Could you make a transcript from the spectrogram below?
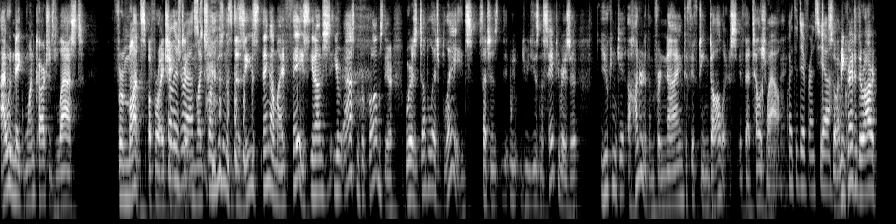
i would make one cartridge last for months before i changed it and like so i'm using this disease thing on my face you know just, you're asking for problems there whereas double-edged blades such as you use in a safety razor you can get a hundred of them for nine to fifteen dollars if that tells you wow anything. quite the difference yeah so i mean granted there are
